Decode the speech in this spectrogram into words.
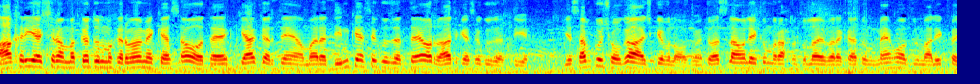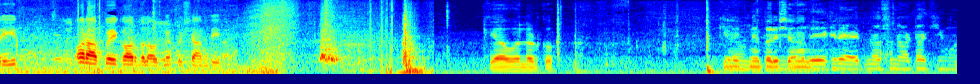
आखिरी अशरा मक्तुलमकरमा में कैसा होता है क्या करते हैं हमारा दिन कैसे गुजरता है और रात कैसे गुजरती है? ये सब कुछ होगा आज के व्लॉग में। तो अस्सलाम वालेकुम रहमतुल्लाहि व मैं हूँ अब्दुल मालिक फरीद और आपको एक और ब्लॉग में खुश आमदीद। क्या हुआ लड़को? क्या इतने परेशान? देख रहे हैं इतना सन्नाटा क्यों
